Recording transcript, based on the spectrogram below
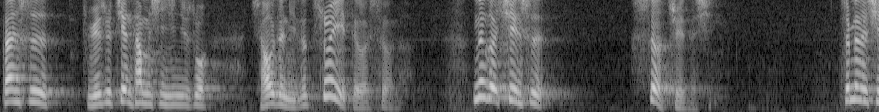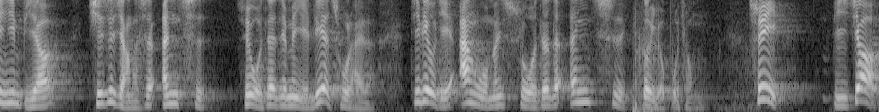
但是主耶稣见他们信心，就说：“小子，你的罪得赦了。”那个信是赦罪的信。这边的信心比较，其实讲的是恩赐，所以我在这边也列出来了。第六节，按我们所得的恩赐各有不同，所以比较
